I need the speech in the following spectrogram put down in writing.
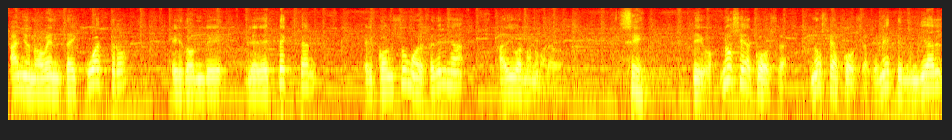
año 94 es donde le detectan el consumo de efedrina a Diego Armando Maradona. Sí. Digo, no sea cosa, no sea cosa que en este mundial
